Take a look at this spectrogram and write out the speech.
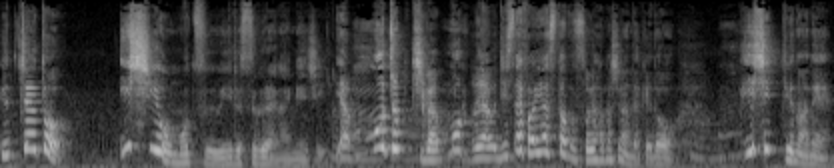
言っちゃうと意志を持つウイルスぐらいなイメージ。いやもうちょっと違う。もういや実際ファイヤースタートそういう話なんだけど意志っていうのはね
